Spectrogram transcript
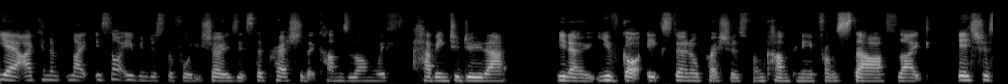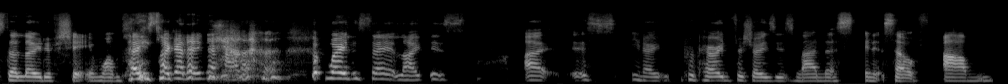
yeah i can like it's not even just the 40 shows it's the pressure that comes along with having to do that you know you've got external pressures from company from staff like it's just a load of shit in one place. Like I don't know Yeah. how way to say it. Like it's uh it's you know, preparing for shows is madness in itself. Um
